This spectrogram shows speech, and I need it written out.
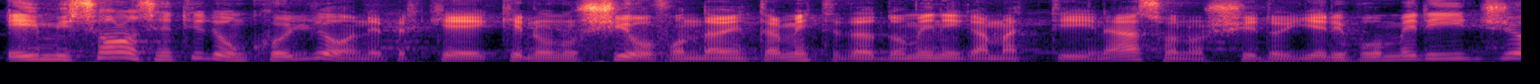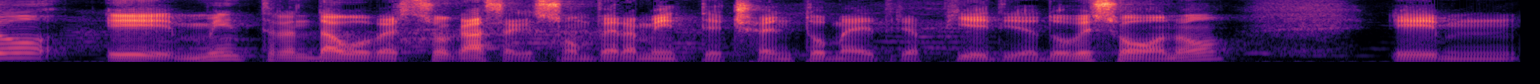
E mi sono sentito un coglione perché non uscivo fondamentalmente da domenica mattina, sono uscito ieri pomeriggio e mentre andavo verso casa, che sono veramente 100 metri a piedi da dove sono, ehm,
